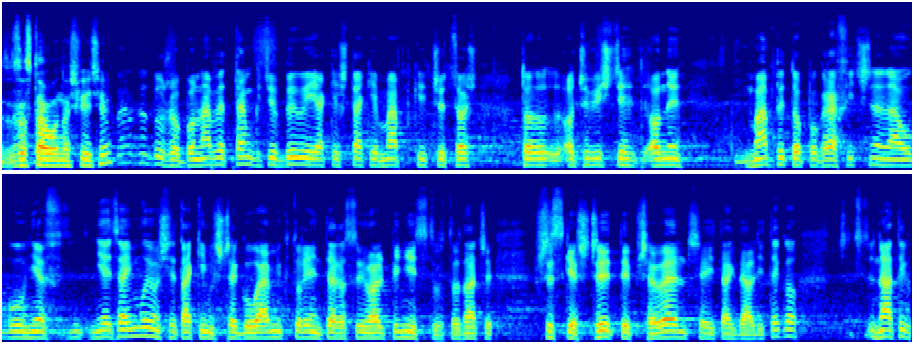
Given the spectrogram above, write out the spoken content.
zostało na świecie? Bardzo dużo, bo nawet tam, gdzie były jakieś takie mapki czy coś, to oczywiście one, mapy topograficzne na ogół nie, nie zajmują się takimi szczegółami, które interesują alpinistów, to znaczy wszystkie szczyty, przełęcze i tak dalej. Tego na tych,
